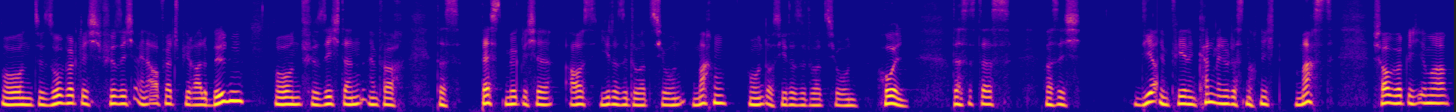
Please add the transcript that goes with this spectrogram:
und so wirklich für sich eine Aufwärtsspirale bilden und für sich dann einfach das Bestmögliche aus jeder Situation machen und aus jeder Situation holen. Das ist das, was ich dir empfehlen kann, wenn du das noch nicht machst. Schau wirklich immer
